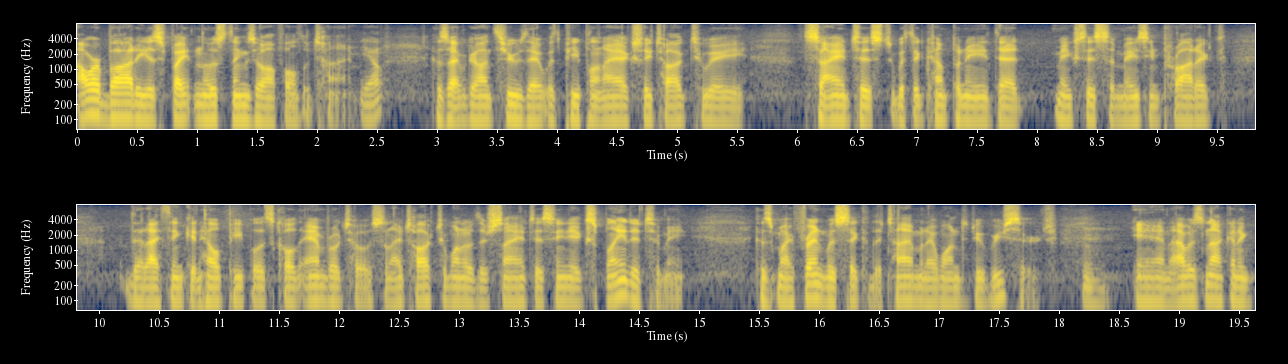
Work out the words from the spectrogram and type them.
our body is fighting those things off all the time Yep. because I've gone through that with people and I actually talked to a scientist with a company that makes this amazing product that I think can help people. It's called Ambrotose and I talked to one of their scientists and he explained it to me because my friend was sick at the time and I wanted to do research Mhm. and I was not going to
